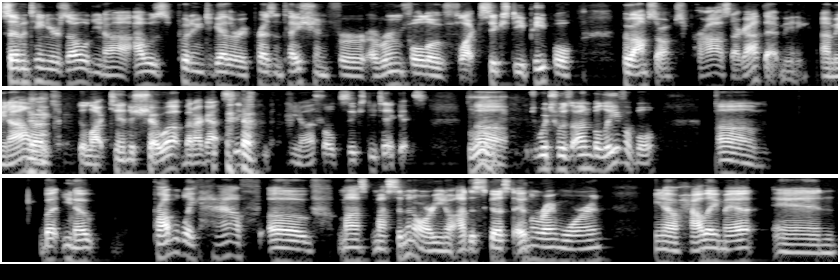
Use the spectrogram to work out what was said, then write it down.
17 years old, you know, I, was putting together a presentation for a room full of like 60 people who I'm sorry, I'm surprised I got that many. I mean, I only Yeah. expected like 10 to show up, but I got 60. you know, I sold 60 tickets, um, which, which was unbelievable. Um, but, you know, probably half of my my seminar, you know, I discussed Ed and Lorraine Warren, you know, how they met and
